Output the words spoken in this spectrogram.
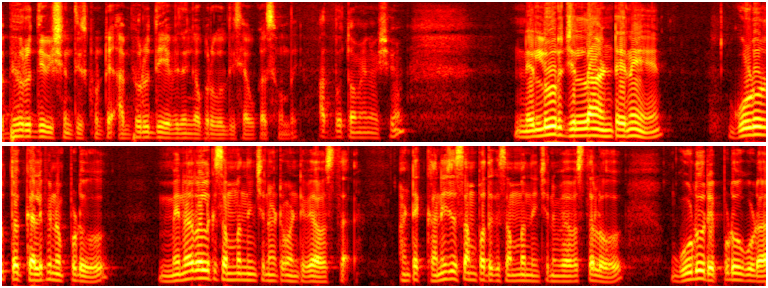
అభివృద్ధి విషయం తీసుకుంటే అభివృద్ధి ఏ విధంగా పరుగులు తీసే అవకాశం ఉంది? అద్భుతమైన విషయం. నెల్లూరు జిల్లా అంటేనే గూడూరుతో కలిపినప్పుడు మినరల్కి సంబంధించినటువంటి వ్యవస్థ అంటే ఖనిజ సంపదకు సంబంధించిన వ్యవస్థలో గూడూరు ఎప్పుడూ కూడా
